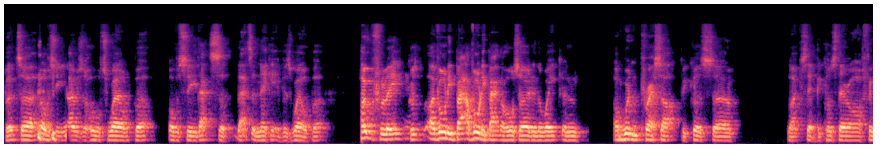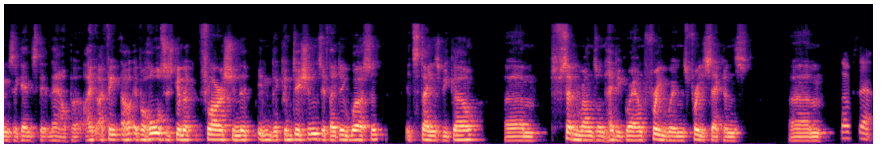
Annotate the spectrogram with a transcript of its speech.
but uh, obviously he knows the horse well. But obviously that's a that's a negative as well. But hopefully, because I've already I've already backed the horse early in the week, and I wouldn't press up because, uh, like I said, because there are things against it now. But I, I think if a horse is going to flourish in the in the conditions, if they do worsen, it's Stainsby Girl. Um, seven runs on heavy ground, three wins, three seconds. Um, Loves it.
